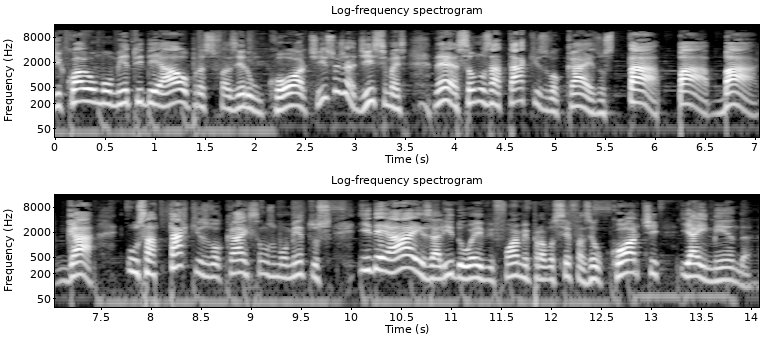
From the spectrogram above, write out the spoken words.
de qual é o momento ideal para se fazer um corte. Isso eu já disse, mas né, são nos ataques vocais, nos tá, pá, ba, ga. Os ataques vocais são os momentos ideais ali do waveform para você fazer o corte e a emenda.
